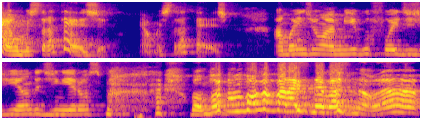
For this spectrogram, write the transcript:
É uma estratégia, é uma estratégia. A mãe de um amigo foi desviando dinheiro aos. Bom, não vou, falar esse negócio, não. Ah,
